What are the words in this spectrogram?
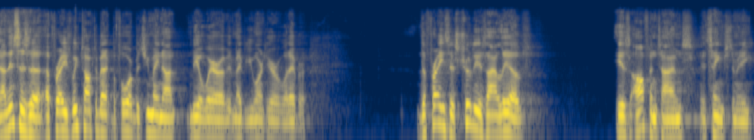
Now, this is a, a, phrase, we've talked about it before, but you may not be aware of it. Maybe you weren't here or whatever. The phrase, as truly as I live, is oftentimes, it seems to me,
